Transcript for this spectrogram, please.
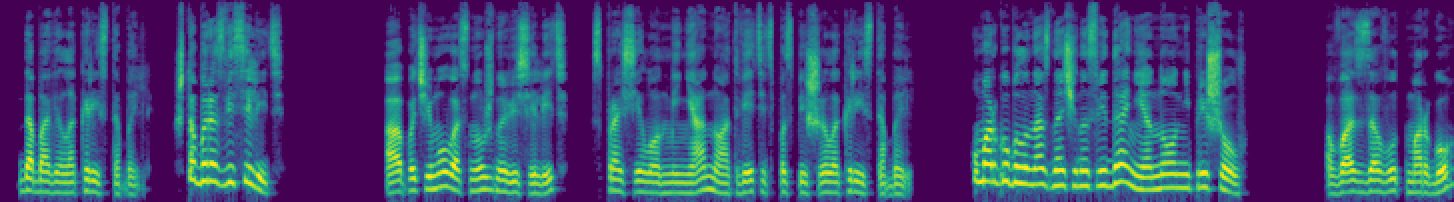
— добавила Кристобель, — «чтобы развеселить». «А почему вас нужно веселить?» — спросил он меня, но ответить поспешила Кристобель. У Марго было назначено свидание, но он не пришел». «Вас зовут Марго?»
